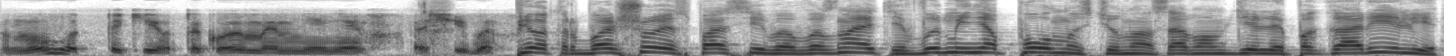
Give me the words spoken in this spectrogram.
Ну, вот такие, такое мое мнение. Спасибо. Петр, большое спасибо. Вы знаете, вы меня полностью на самом деле покорили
